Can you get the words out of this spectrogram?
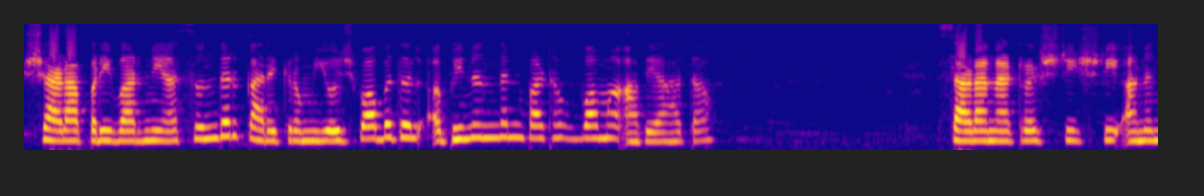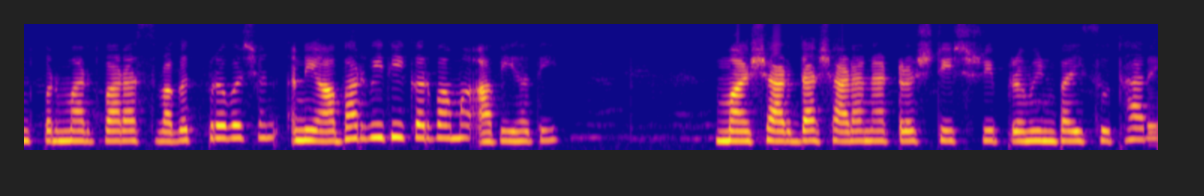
શાળા પરિવારને આ સુંદર કાર્યક્રમ યોજવા બદલ અભિનંદન પાઠવવામાં આવ્યા હતા. શાળાના ટ્રસ્ટી શ્રી આનંદ પરમાર દ્વારા સ્વાગત પ્રવચન અને આભાર વિધિ કરવામાં આવી હતી. માં શારદા શાળાના ટ્રસ્ટી શ્રી પ્રવીણભાઈ સુથારે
